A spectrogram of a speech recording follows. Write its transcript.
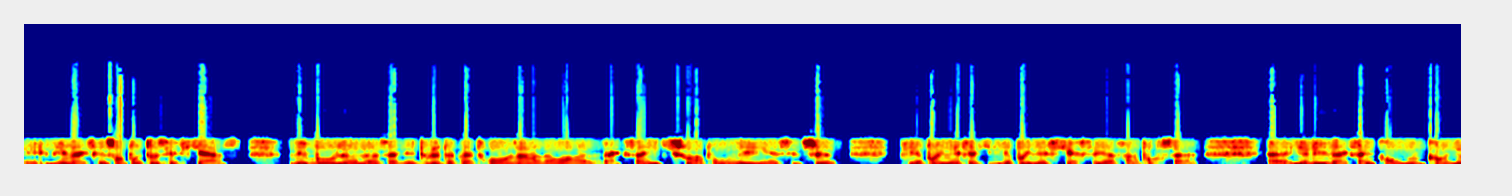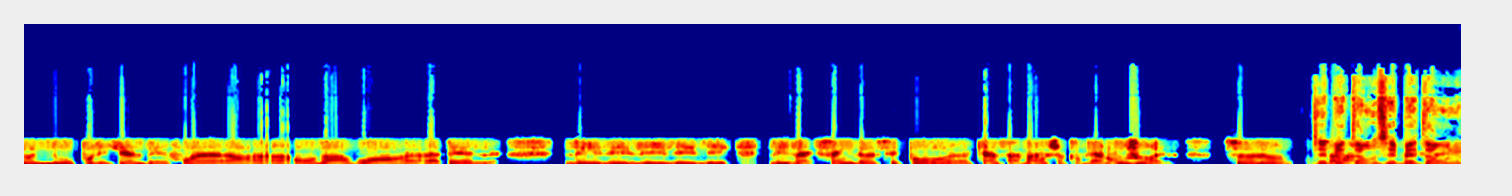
Les, vaccins ne sont pas tous efficaces. L'Ebola, là, ça a pris à peu près trois ans d'avoir un vaccin qui soit approuvé et ainsi de suite. Puis il n'y a pas une a pas une efficacité à 100% euh, Il y a des vaccins qu'on a, nous, pour lesquels, des fois, on a à avoir un rappel. Les, les, les, les, les, vaccins, là, c'est pas euh, quand ça marche, comme la rougeole. Ça, là. C'est béton, c'est béton, là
